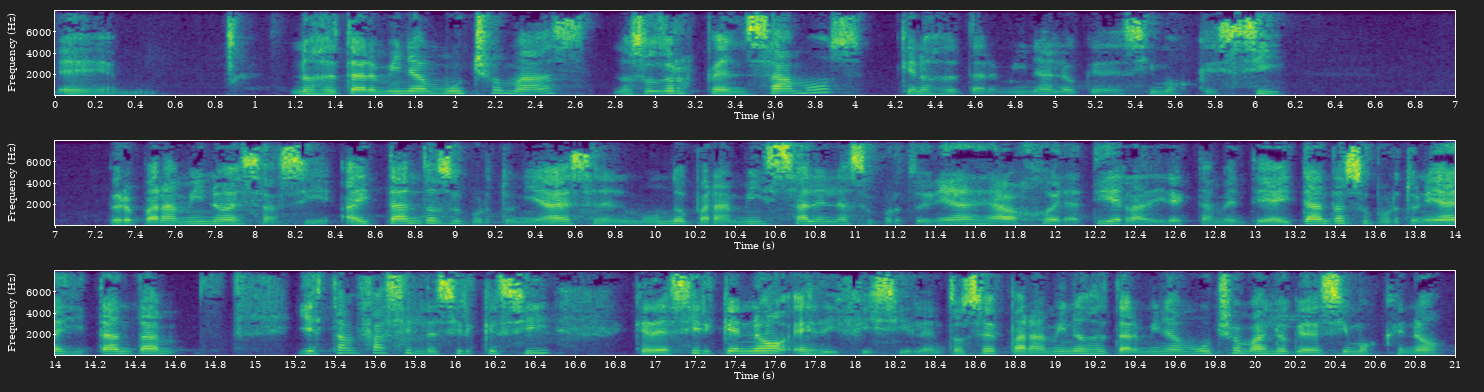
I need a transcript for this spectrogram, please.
Eh, nos determina mucho más, nosotros pensamos que nos determina lo que decimos que sí, pero para mí no es así. Hay tantas oportunidades en el mundo, para mí salen las oportunidades de abajo de la tierra directamente. Hay tantas oportunidades y tanta, y es tan fácil decir que sí, que decir que no es difícil. Entonces para mí nos determina mucho más lo que decimos que no.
